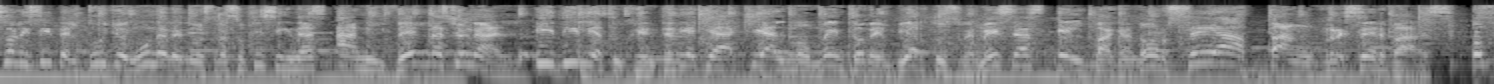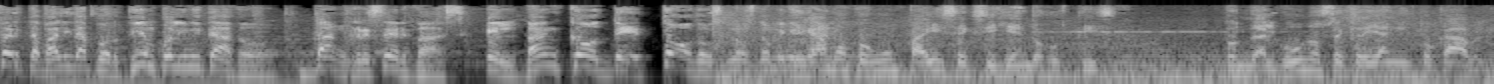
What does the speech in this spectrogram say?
Solicita el tuyo en una de nuestras oficinas a nivel nacional y dile a tu gente de allá que al momento de enviar tus remesas, el pagador sea Banreservas. Oferta válida por tiempo limitado. Banreservas, el banco de todos los dominicanos. Llegamos con un país exigiendo justicia, donde algunos se creían intocables.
